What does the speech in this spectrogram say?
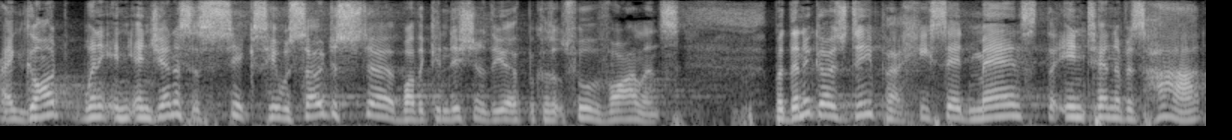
and God, when in, in, Genesis 6, he was so disturbed by the condition of the earth because it was full of violence. But then it goes deeper. He said, man's the intent of his heart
